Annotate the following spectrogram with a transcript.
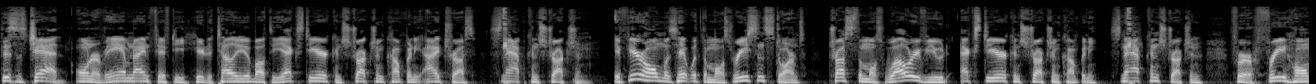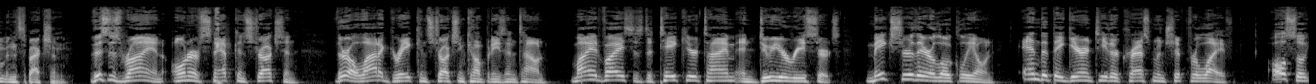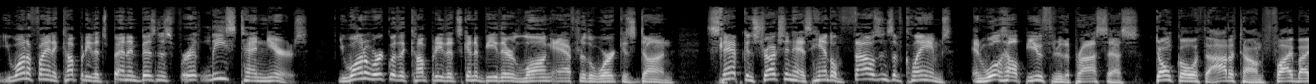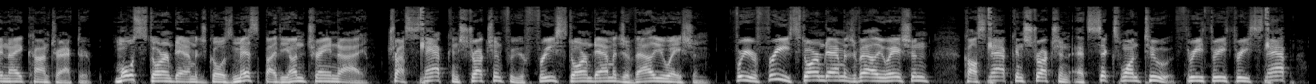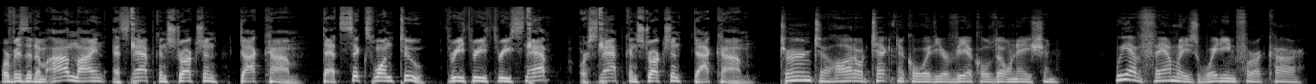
This is Chad, owner of AM 950, here to tell you about the exterior construction company I trust, Snap Construction. If your home was hit with the most recent storms, trust the most well reviewed exterior construction company, Snap Construction, for a free home inspection. This is Ryan, owner of Snap Construction. There are a lot of great construction companies in town. My advice is to take your time and do your research. Make sure they are locally owned and that they guarantee their craftsmanship for life. Also, you want to find a company that's been in business for at least 10 years. You want to work with a company that's going to be there long after the work is done. Snap Construction has handled thousands of claims, and we'll help you through the process. Don't go with the out of town fly by night contractor. Most storm damage goes missed by the untrained eye. Trust Snap Construction for your free storm damage evaluation. For your free storm damage evaluation, call Snap Construction at 612-333-SNAP or visit them online at snapconstruction.com. That's 612-333-SNAP or snapconstruction.com. Turn to Auto Technical with your vehicle donation. We have families waiting for a car.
